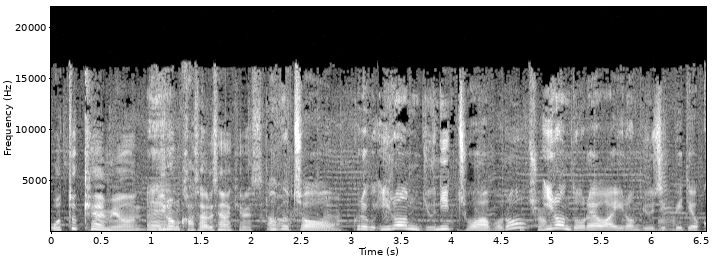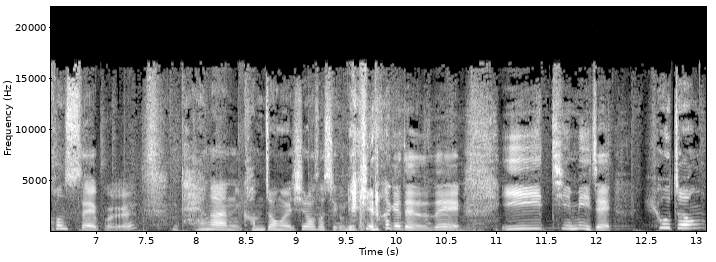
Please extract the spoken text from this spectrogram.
어떻게 하면 네. 이런 가사를 생각해냈을까? 아 그렇죠. 네. 그리고 이런 유닛 조합으로 그쵸. 이런 노래와 이런 뮤직비디오 컨셉을 다양한 감정을 실어서 지금 얘기를 하게 되는데 음. 이 팀이 이제 효정,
